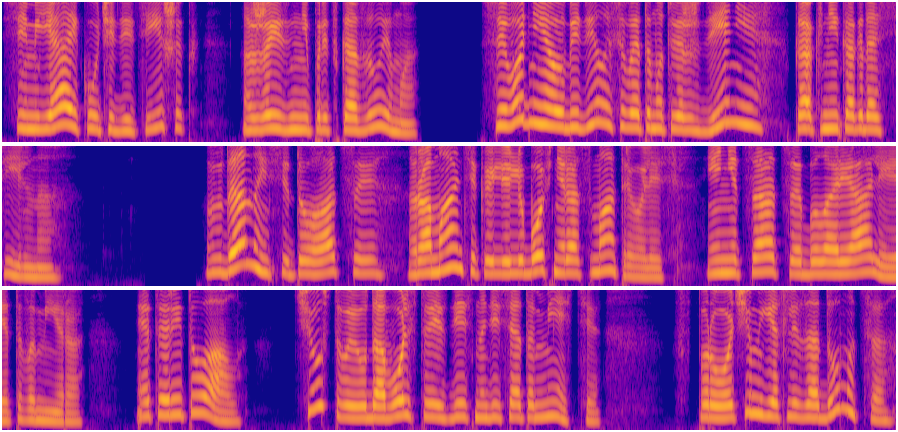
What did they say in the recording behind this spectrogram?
Семья и куча детишек. Жизнь непредсказуема. Сегодня я убедилась в этом утверждении как никогда сильно. В данной ситуации романтика или любовь не рассматривались. Инициация была реалией этого мира. Это ритуал. Чувство и удовольствие здесь на десятом месте — Впрочем, если задуматься,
